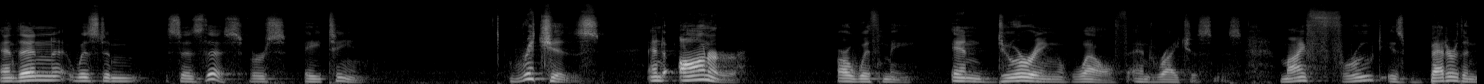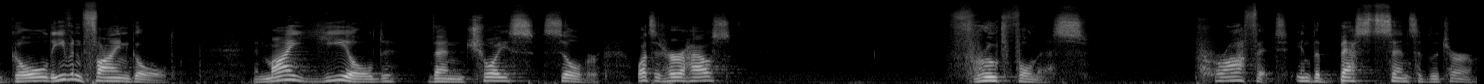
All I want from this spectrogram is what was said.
And then wisdom says this, verse 18 Riches and honor are with me, enduring wealth and righteousness. My fruit is better than gold, even fine gold and my yield than choice silver. What's at her house? Fruitfulness, profit in the best sense of the term,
